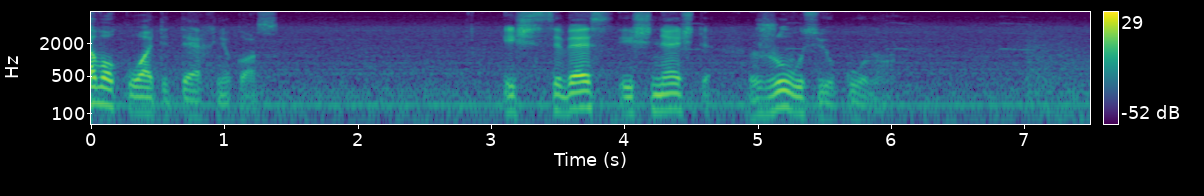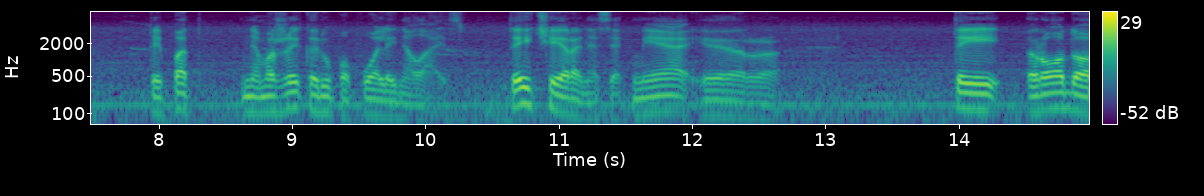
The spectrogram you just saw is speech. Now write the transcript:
evakuoti technikos, išsivesti, išnešti žuvusių kūnų. Taip pat nemažai karių papuolė į nelaisvę. Tai čia yra nesėkmė ir tai rodo,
